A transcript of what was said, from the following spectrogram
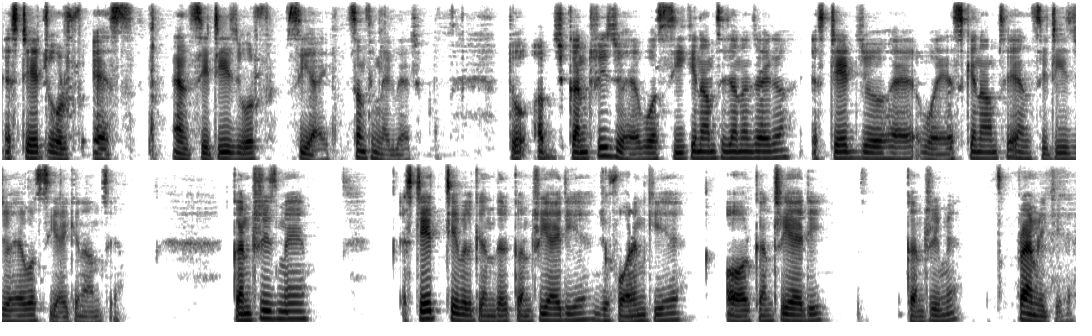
स्टेट उर्फ़ एस एंड सिटीज़ उर्फ़ C I something like that तो अब कंट्रीज़ जो है वो सी के नाम से जाना जाएगा स्टेट जो है वो एस के नाम से एंड सिटीज़ जो है वो सी आई के नाम से. कंट्रीज़ में स्टेट टेबल के अंदर कंट्री आईडी है जो फॉरेन की है और कंट्री आईडी कंट्री में प्राइमरी की है.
